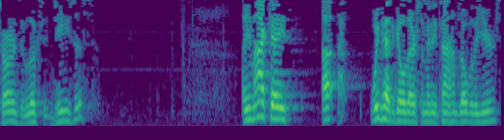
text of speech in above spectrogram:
turns and looks at Jesus in my case, I, we've had to go there so many times over the years.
